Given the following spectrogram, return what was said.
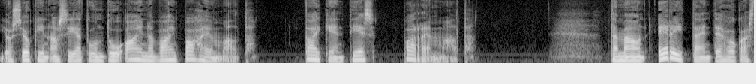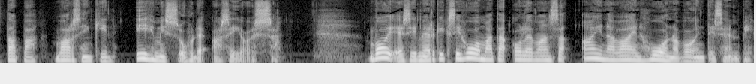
jos jokin asia tuntuu aina vain pahemmalta tai kenties paremmalta. Tämä on erittäin tehokas tapa varsinkin ihmissuhdeasioissa. Voi esimerkiksi huomata olevansa aina vain huonovointisempi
